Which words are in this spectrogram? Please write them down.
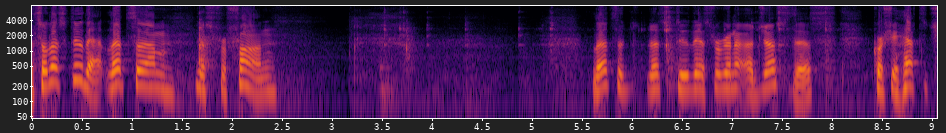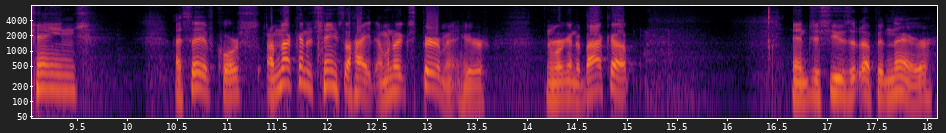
So let's do that. Let's, um, just for fun, let's, let's do this. We're going to adjust this. Of course, you have to change, I say of course, I'm not going to change the height. I'm going to experiment here. And we're going to back up and just use it up in there.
